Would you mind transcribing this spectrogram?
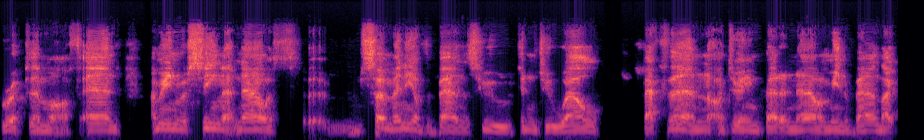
rip them off. And i mean we're seeing that now with uh, so many of the bands who didn't do well back then are doing better now. I mean a band like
